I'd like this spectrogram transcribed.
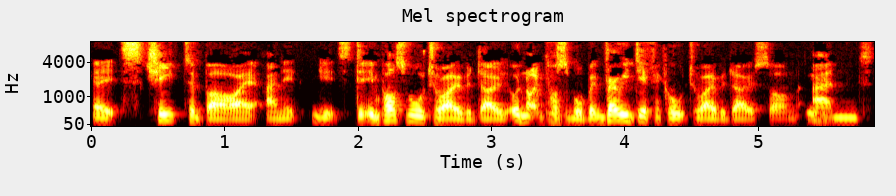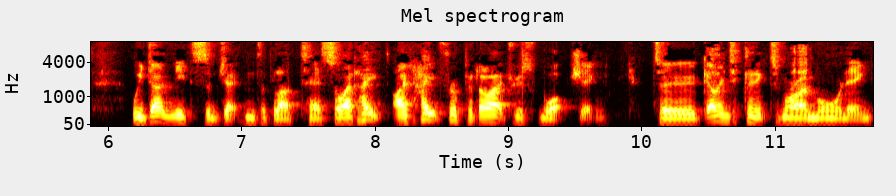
it's cheap to buy, and it, it's impossible to overdose, or not impossible, but very difficult to overdose on, yeah. and we don't need to subject them to blood tests. So I'd hate I'd hate for a podiatrist watching to go into clinic tomorrow morning,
